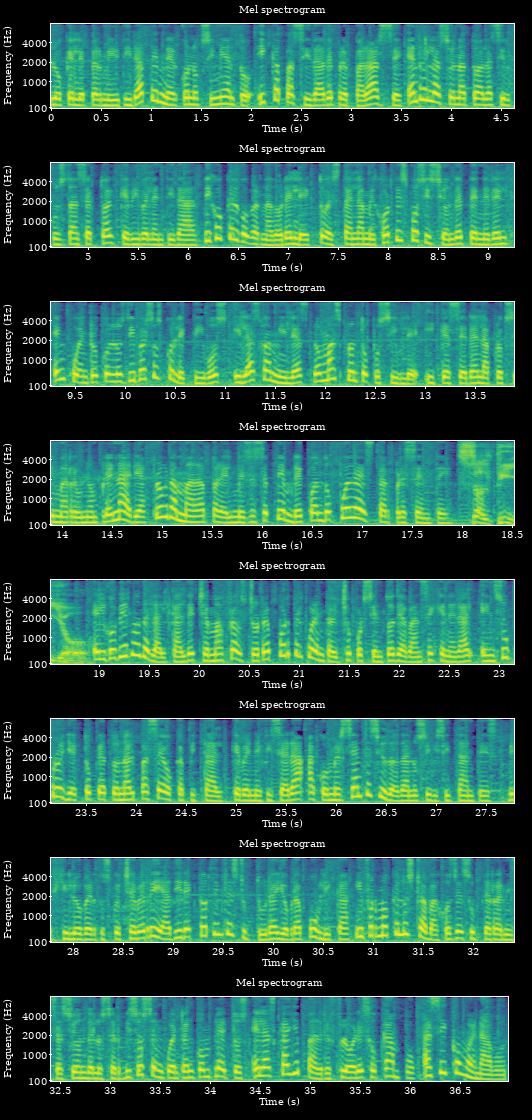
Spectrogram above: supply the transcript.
lo que le permitirá tener conocimiento y capacidad de prepararse en relación a todas las circunstancias actual que vive la entidad. Dijo que el gobernador electo está en la mejor disposición de tener el encuentro con los diversos colectivos y las familias lo más pronto posible y que será en la próxima reunión plenaria programada para el mes de septiembre cuando pueda estar presente. Saltillo. El gobierno del alcalde Chema Fraustro reporta el 48% de avance general en su proyecto peatonal Paseo Capital, que beneficiará a comerciantes, ciudadanos y visitantes. Virgilio Verduzco Echeverría, director de Infraestructura y Obra Pública, informó que los trabajos de subterranización de los servicios se encuentran completos en las calles Padre Flores Ocampo, así como en Abot.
